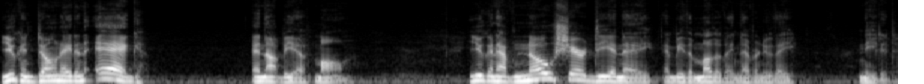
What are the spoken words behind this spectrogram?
you can donate an egg and not be a mom. You can have no shared DNA and be the mother they never knew they needed,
